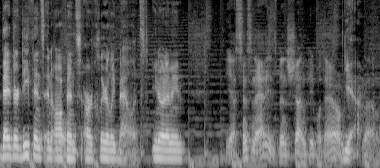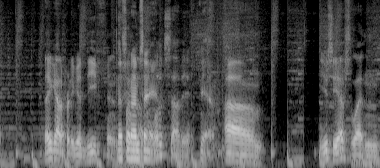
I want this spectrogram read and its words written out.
their their defense and offense are clearly balanced. You know what I mean? Yeah, Cincinnati's been shutting people down. Yeah. Though. They got a pretty good defense. That's what I'm saying. Looks of it. Yeah. Um, UCF's letting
